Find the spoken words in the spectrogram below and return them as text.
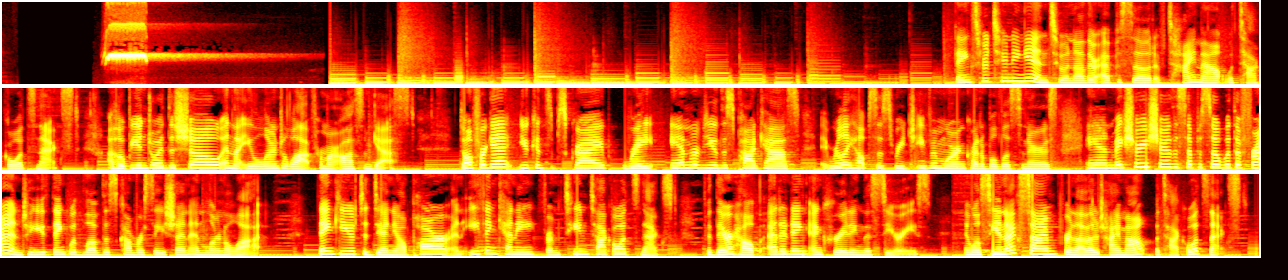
Thanks for tuning in to another episode of Time Out with Tackle What's Next. I hope you enjoyed the show and that you learned a lot from our awesome guest. Don't forget, you can subscribe, rate, and review this podcast. It really helps us reach even more incredible listeners. And make sure you share this episode with a friend who you think would love this conversation and learn a lot. Thank you to Danielle Parr and Ethan Kenny from Team Tackle What's Next for their help editing and creating this series. And we'll see you next time for another Time Out with Tackle What's Next.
